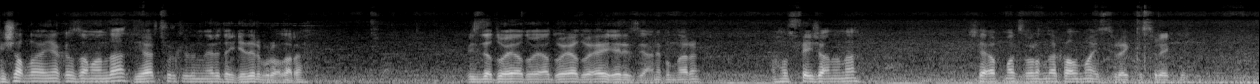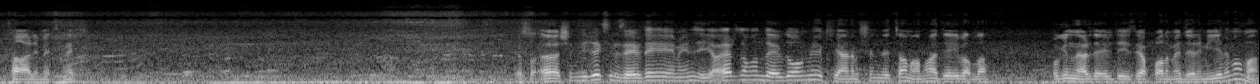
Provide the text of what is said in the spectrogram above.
İnşallah en yakın zamanda diğer Türk ürünleri de gelir buralara. Biz de doya doya doya doya yeriz yani bunların ağız fecanına şey yapmak zorunda kalmayız sürekli sürekli. Talim etmek. E, Şimdi diyeceksiniz evde ye yemeğinizi. Ya her zaman da evde olmuyor ki yani. Şimdi tamam hadi eyvallah. Bugünlerde evdeyiz yapalım edelim yiyelim ama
